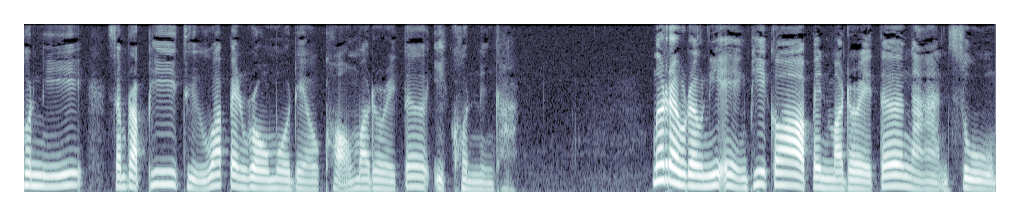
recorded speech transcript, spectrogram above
คนนี้สำหรับพี่ถือว่าเป็น role model ของ moderator อีกคนหนึ่งค่ะ เมื่อเร็วๆนี้เองพี่ก็เป็น moderator งาน Zoom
